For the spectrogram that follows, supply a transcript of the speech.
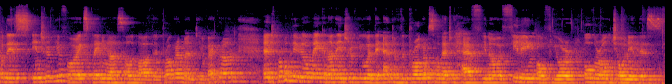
for this interview, for explaining us all about the program and your background. And probably we'll make another interview at the end of the program so that we have, you know, a feeling of your overall journey in this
